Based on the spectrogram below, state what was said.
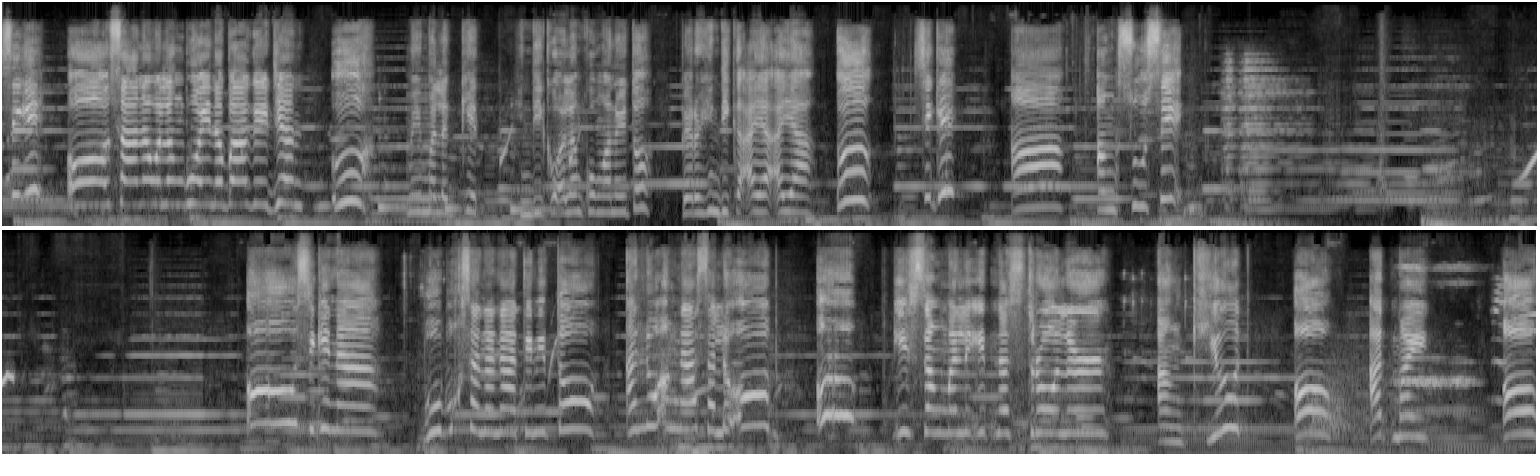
Sige! Oh, sana walang buhay na bagay dyan. Uh, may malagkit. Hindi ko alam kung ano ito, pero hindi ka aya-aya. Uh, sige! Ah, ang susi. Sige na. Bubuksan na natin ito. Ano ang nasa loob? Oh, isang maliit na stroller. Ang cute. Oh, at may... Oh,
